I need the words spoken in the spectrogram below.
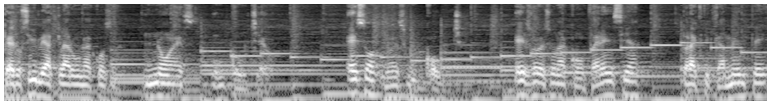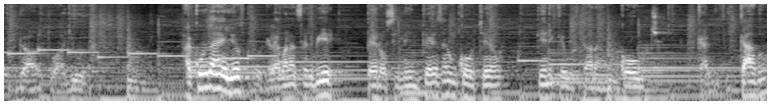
Pero sí le aclaro una cosa, no es un coacheo. Eso no es un coach. Eso es una conferencia prácticamente de autoayuda. Acuda a ellos porque le van a servir pero si le interesa un coacheo, tiene que buscar a un coach calificado,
